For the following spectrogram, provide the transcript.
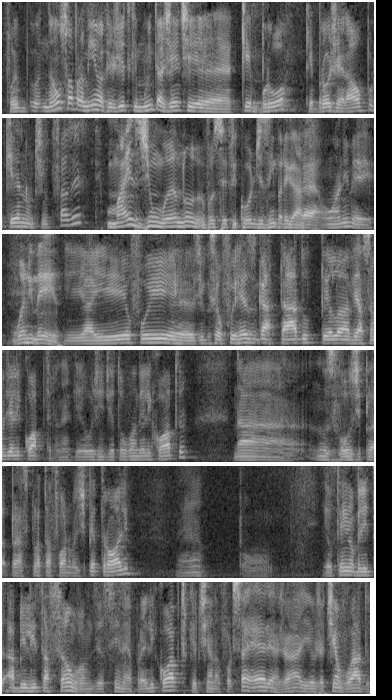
Foi não só para mim, eu acredito que muita gente é, quebrou, quebrou geral porque não tinha o que fazer. Mais de um ano você ficou desempregado? É, um ano e meio. Um ano e meio. E aí eu fui, eu digo que eu fui resgatado pela aviação de helicóptero, né? Que hoje em dia estou voando helicóptero na nos voos para as plataformas de petróleo, né? Eu tenho habilitação, vamos dizer assim, né, para helicóptero que eu tinha na Força Aérea já e eu já tinha voado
